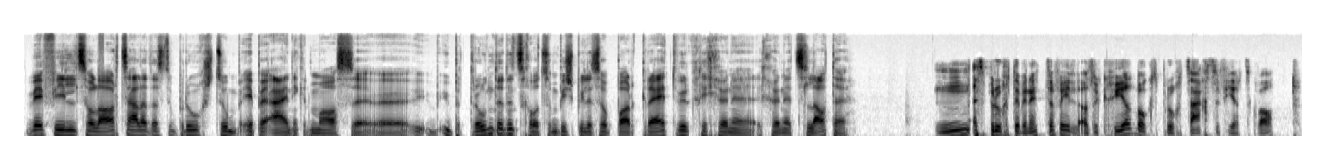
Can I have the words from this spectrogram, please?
wie viele Solarzellen das du brauchst, um eben einigermaßen äh, über die Runden zu kommen? Zum Beispiel so ein paar Geräte wirklich können, können zu laden? Hm, es braucht eben nicht so viel. Also die Kühlbox braucht 46 Watt.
